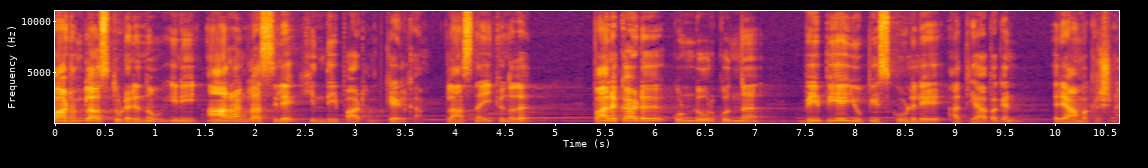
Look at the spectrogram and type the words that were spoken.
പാഠം ക്ലാസ് തുടരുന്നു. ഇനി ആറാം ക്ലാസ്സിലെ ഹിന്ദി പാഠം കേൾക്കാം. ക്ലാസ് നയിക്കുന്നത് Palakkad Kundoorkunnu V P A U P സ്കൂളിലെ അധ്യാപകൻ രാമകൃഷ്ണൻ.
